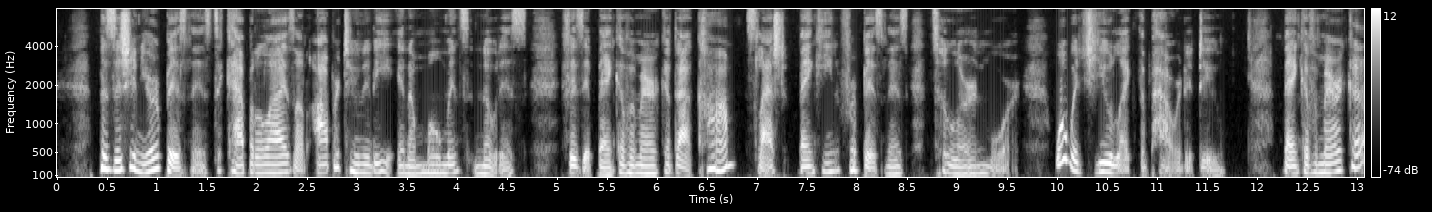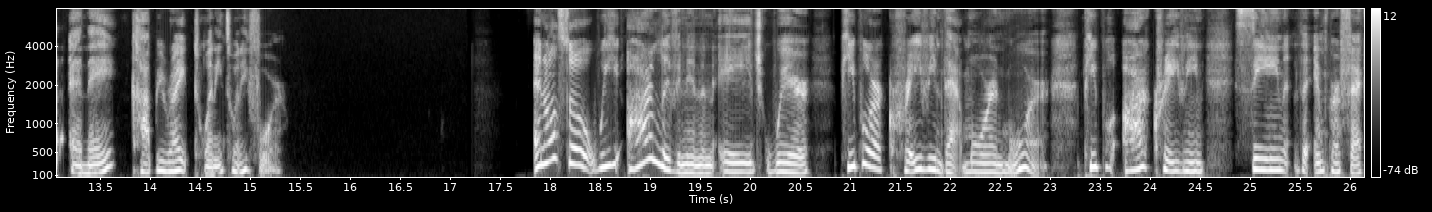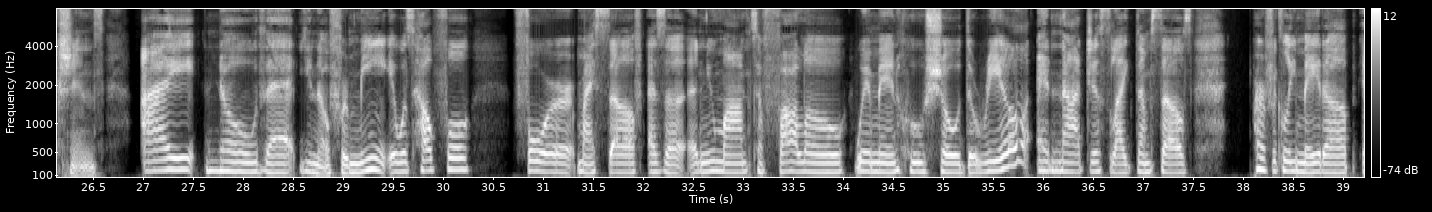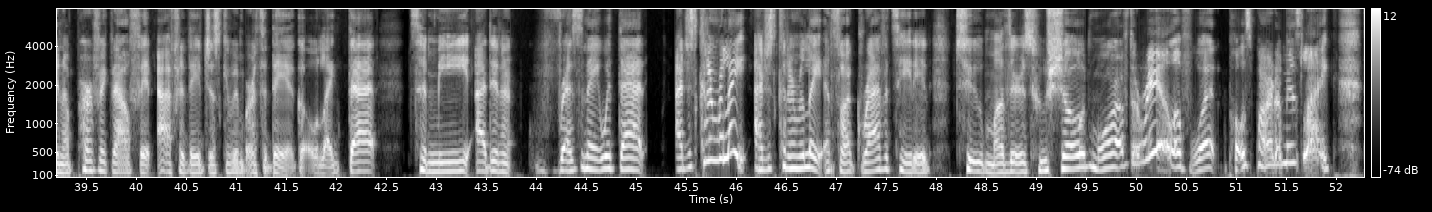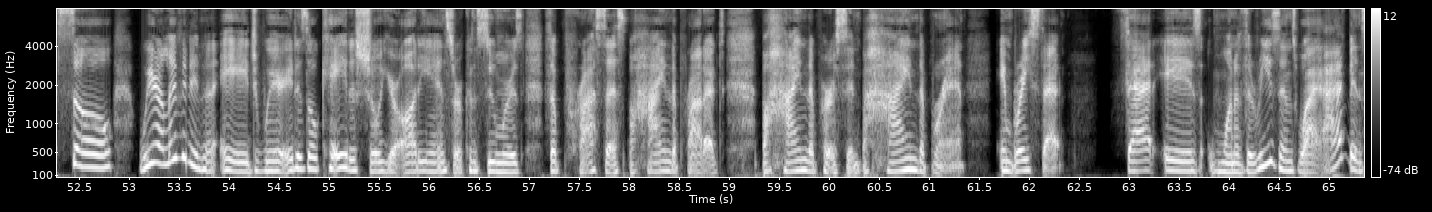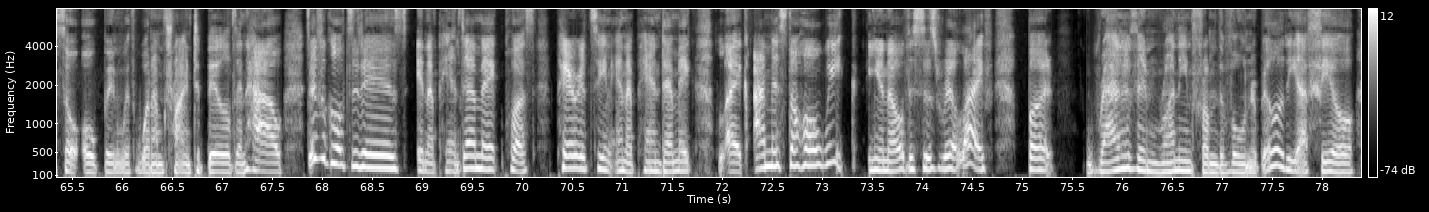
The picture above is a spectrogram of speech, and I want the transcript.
Position your business to capitalize on opportunity in a moment's notice. Visit bankofamerica.com slash banking for business to learn more. What would you like the power to do? Bank of America NA copyright 2024. And also, we are living in an age where people are craving that more and more. People are craving seeing the imperfections I know that, you know, for me, it was helpful for myself as a, a, new mom to follow women who showed the real and not just like themselves perfectly made up in a perfect outfit after they just given birth a day ago. Like that to me, I didn't resonate with that. I just couldn't relate. I just couldn't relate. And so I gravitated to mothers who showed more of the real of what postpartum is like. So we are living in an age where it is okay to show your audience or consumers the process behind the product, behind the person, behind the brand. Embrace that that is one of the reasons why I've been so open with what I'm trying to build and how difficult it is in a pandemic plus parenting in a pandemic. Like I missed a whole week, you know, this is real life. But rather than running from the vulnerability, I feel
